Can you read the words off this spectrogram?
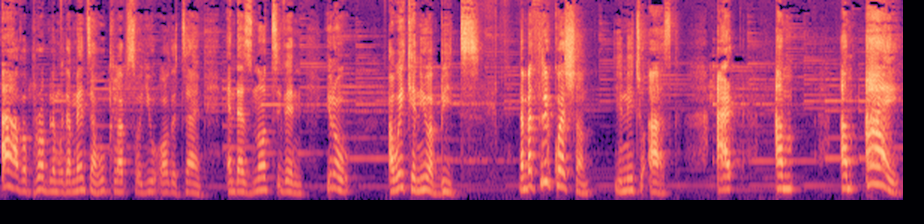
I have a problem with a mentor who claps for you all the time and does not even, you know, awaken you a bit. Number three question you need to ask are, am, am I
